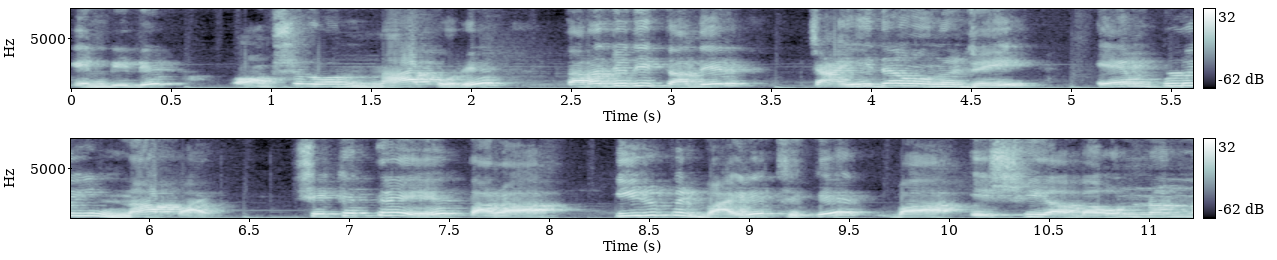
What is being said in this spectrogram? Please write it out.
ক্যান্ডিডেট অংশগ্রহণ না করে, তারা যদি তাদের চাহিদা অনুযায়ী এমপ্লয়ি না পায়, সেক্ষেত্রে তারা ইউরোপের বাইরে থেকে বা এশিয়া বা অন্যান্য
